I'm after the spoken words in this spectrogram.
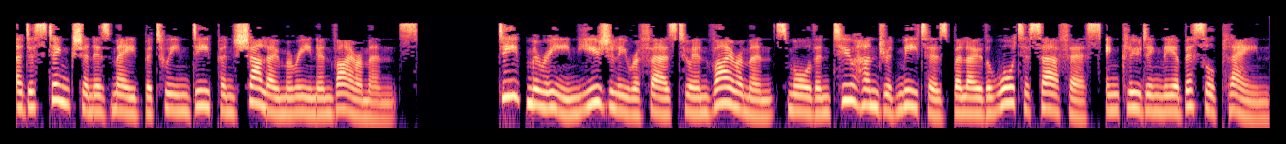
a distinction is made between deep and shallow marine environments. Deep marine usually refers to environments more than 200 meters below the water surface including the abyssal plain.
